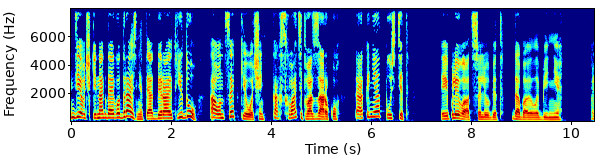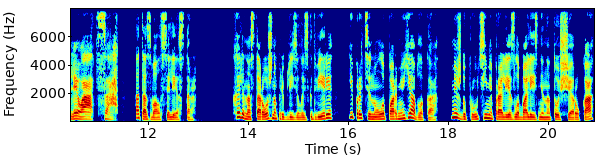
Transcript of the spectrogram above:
«Девочки иногда его дразнят и отбирают еду, а он цепкий очень, как схватит вас за руку, так и не отпустит». «И плеваться любит», — добавила Бинни. «Плеваться», — отозвался Лестер. Хелен осторожно приблизилась к двери и протянула парню яблоко. Между прутьями пролезла болезненно тощая рука,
